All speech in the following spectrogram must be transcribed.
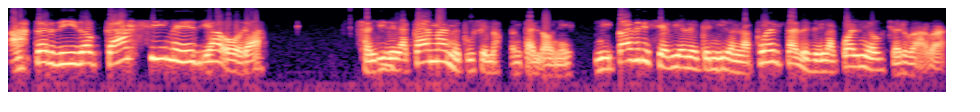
Has perdido casi media hora. Salí de la cama, me puse los pantalones. Mi padre se había detenido en la puerta desde la cual me observaba.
